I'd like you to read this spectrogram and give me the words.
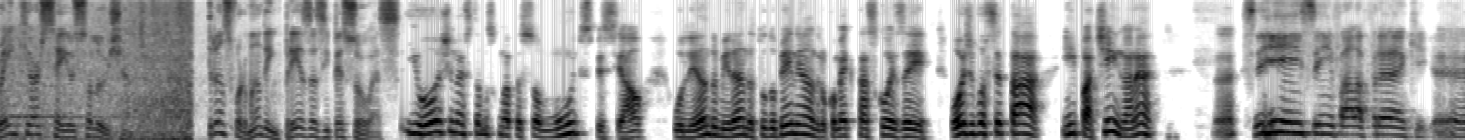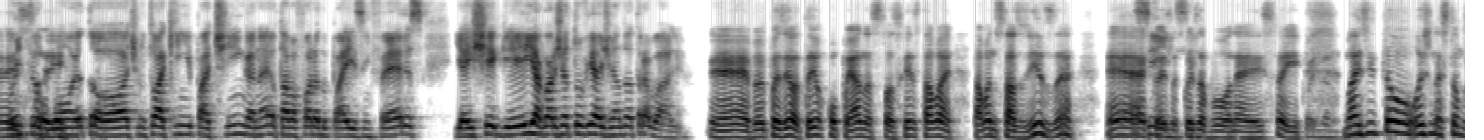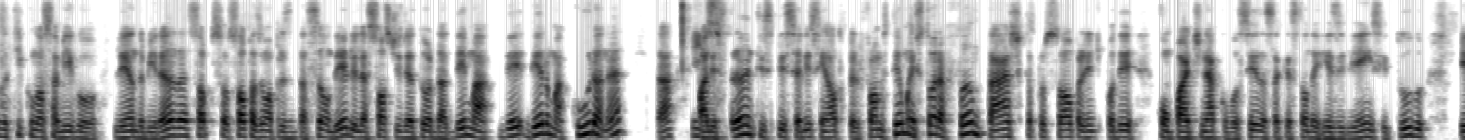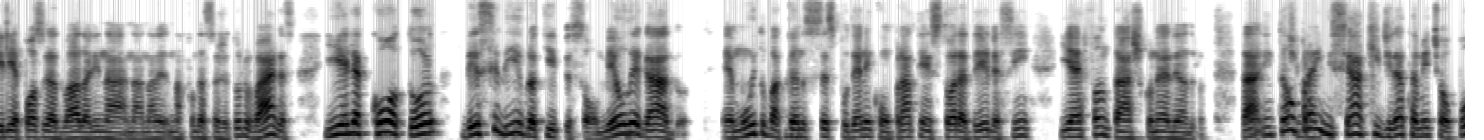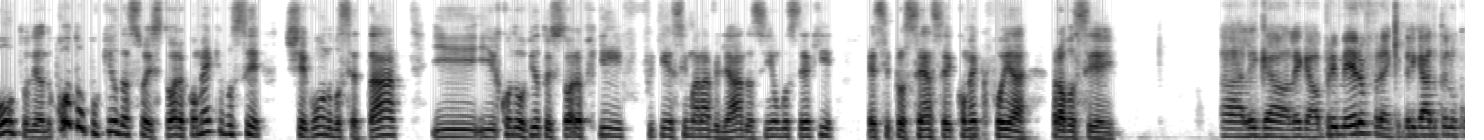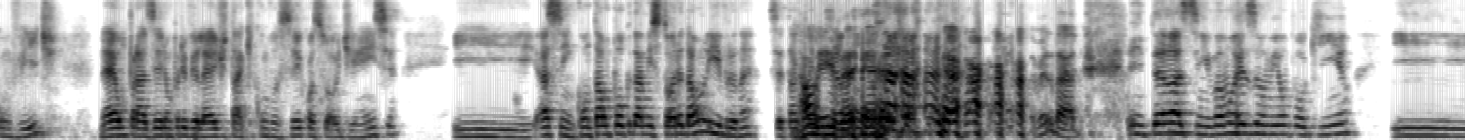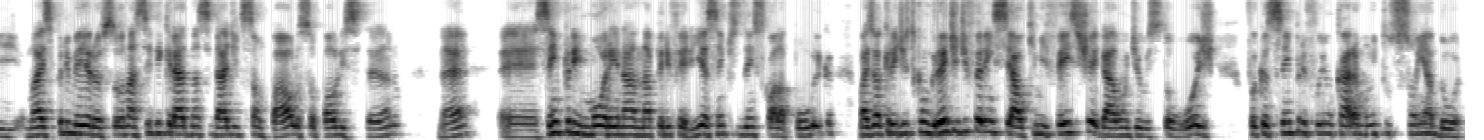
Rank Your Sales Solution. Transformando empresas e pessoas. E hoje nós estamos com uma pessoa muito especial, o Leandro Miranda. Tudo bem, Leandro? Como é que tá as coisas aí? Hoje você está em Ipatinga, né? né? Sim, sim, fala Frank. É, Muito bom, eu estou ótimo. Estou aqui em Ipatinga, né? Eu estava fora do país em férias, e aí cheguei e agora já estou viajando a trabalho. É, pois é, eu tenho acompanhado nas suas redes, estava tava nos Estados Unidos, né? É, sim, coisa, sim. coisa boa, né? É isso aí. Mas então, hoje nós estamos aqui com o nosso amigo Leandro Miranda, só, só, só fazer uma apresentação dele, ele é sócio-diretor da Dema, de, Dermacura, né? Tá? Palestrante, especialista em alta performance, tem uma história fantástica, pessoal, para a gente poder compartilhar com vocês essa questão da resiliência e tudo. Ele é pós-graduado ali na, na, na, Fundação Getúlio Vargas e ele é coautor desse livro aqui, pessoal, Meu Legado. É muito bacana hum. se vocês puderem comprar, tem a história dele assim, e é fantástico, né, Leandro? Tá? Então, para iniciar aqui diretamente ao ponto, Leandro, conta um pouquinho da sua história, como é que você chegou onde você está, e, e, quando eu ouvi a tua história, eu fiquei, fiquei assim maravilhado, assim, eu gostaria que esse processo aí, como é que foi para você aí? Ah, legal, legal. Primeiro, Frank, obrigado pelo convite, né? É um prazer, um privilégio estar aqui com você, com a sua audiência. E, assim, contar um pouco da minha história dá um livro, né? Você está com um ele livro, é. é verdade. Então, assim, vamos resumir um pouquinho. E, mas primeiro, eu sou nascido e criado na cidade de São Paulo, sou paulistano, né? É, sempre morei na, na, periferia, sempre estudei em escola pública, mas eu acredito que um grande diferencial que me fez chegar onde eu estou hoje foi que eu sempre fui um cara muito sonhador.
